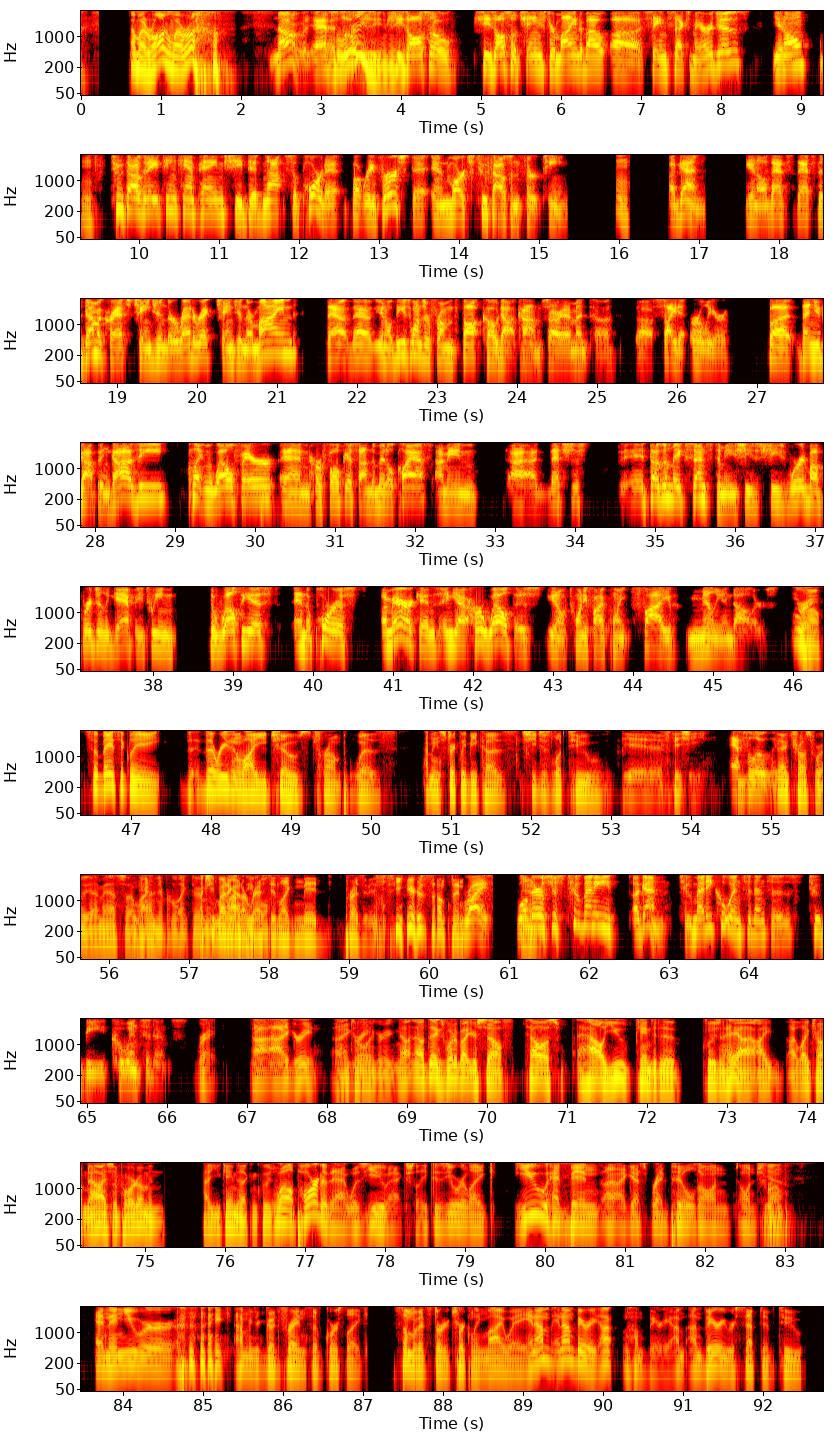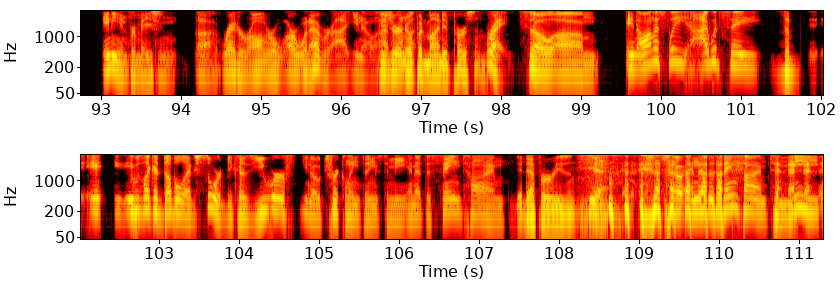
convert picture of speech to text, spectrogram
am I wrong? Am I wrong? no, absolutely. crazy to me. She's also she's also changed her mind about uh, same sex marriages. You know, Hmm. 2018 campaign, she did not support it, but reversed it in March 2013. Hmm. Again, you know, that's that's the Democrats changing their rhetoric, changing their mind. That that you know, these ones are from thoughtco.com. Sorry, I meant to uh, cite it earlier. But then you got Benghazi, Clinton welfare, and her focus on the middle class. I mean, uh, that's just it doesn't make sense to me. She's she's worried about bridging the gap between the wealthiest and the poorest Americans, and yet her wealth is you know twenty five point five million dollars. Right. Wow. So basically, the, the reason why you chose Trump was, I mean, strictly because she just looked too uh, fishy. Absolutely. Very trustworthy. I mean, that's why I never liked her. I Like she might have got arrested like mid presidency or something. Right. Well, Yeah. there's just too many. Again, too many coincidences to be coincidence. Right. I, I agree. I, I, agree. totally agree. Now, now, Diggs, what about yourself? Tell us how you came to the conclusion. Hey, I, I, I like Trump now. I support him, and how you came to that conclusion. Well, part of that was you actually, because you were like you had been, uh, I guess, red pilled on on Trump, and then you were like, I'm your good friend, so of course, like some of it started trickling my way, and I'm and I'm very, uh, I'm very, I'm I'm very receptive to any information, uh, right or wrong or or whatever. I, you know, because you're I'm an open-minded person. Right. So, um, and honestly, I would say the it it was like a double edged sword because you were you know trickling things to me, and at the same time, Did that for a reason. yeah. so, and at the same time, to me,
